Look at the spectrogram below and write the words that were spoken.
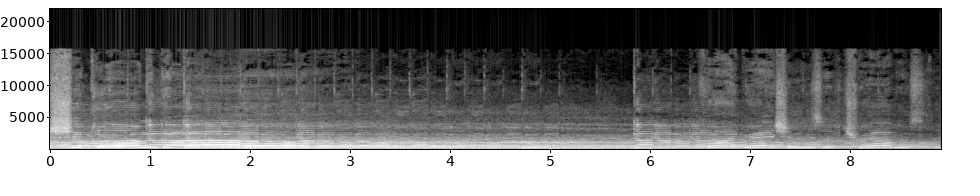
ship long ago. Vibrations of the ship.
